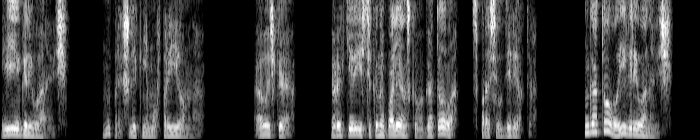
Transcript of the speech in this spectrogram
Игорь Иванович?» Мы пришли к нему в приемную. «Аллочка, характеристика Наполянского готова?» — спросил директор. «Готова, Игорь Иванович».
